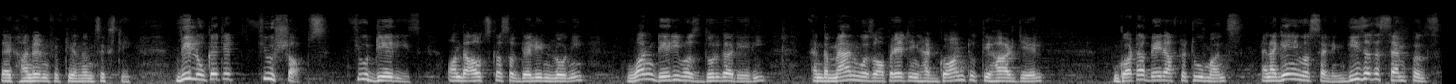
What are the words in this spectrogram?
like 150 and 160. We located few shops, few dairies on the outskirts of Delhi in Loni. One dairy was Durga Dairy, and the man who was operating had gone to Tihar jail, got a bail after two months, and again he was selling. These are the samples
